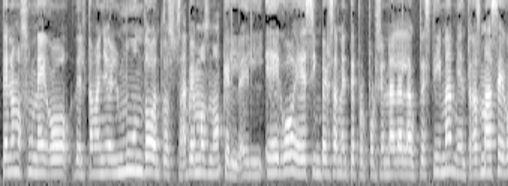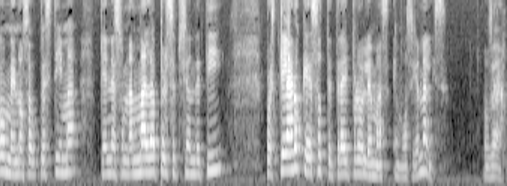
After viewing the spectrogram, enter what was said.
tenemos un ego del tamaño del mundo, entonces sabemos, ¿no? Que el, ego es inversamente proporcional a la autoestima. Mientras más ego, menos autoestima, tienes una mala percepción de ti. Pues claro que eso te trae problemas emocionales. O sea,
